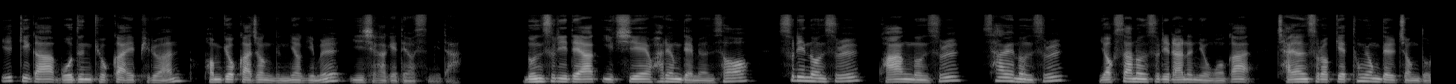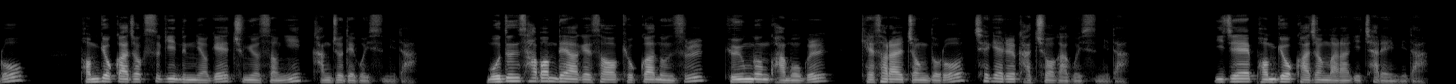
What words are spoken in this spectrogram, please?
읽기가 모든 교과에 필요한 범교과적 능력임을 인식하게 되었습니다. 논술이 대학 입시에 활용되면서 수리논술, 과학논술, 사회논술, 역사논술이라는 용어가 자연스럽게 통용될 정도로 범교과적 쓰기 능력의 중요성이 강조되고 있습니다. 모든 사범대학에서 교과 논술, 교육론 과목을 개설할 정도로 체계를 갖추어 가고 있습니다. 이제 범교 과정 말하기 차례입니다.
